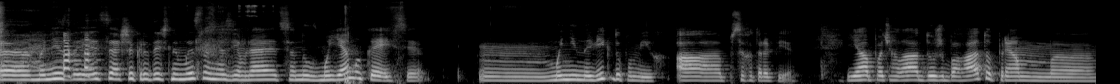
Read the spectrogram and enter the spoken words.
Е, мені здається, що критичне мислення з'являється ну, в моєму кейсі. м, мені не вік допоміг, а психотерапія. Я почала дуже багато прям е,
